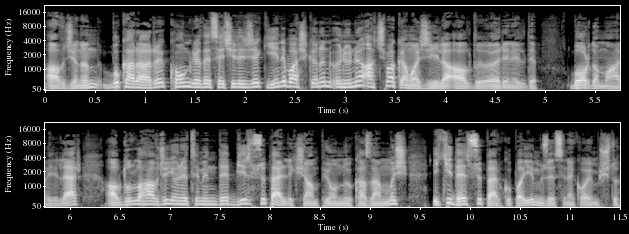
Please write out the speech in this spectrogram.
Avcı'nın bu kararı kongrede seçilecek yeni başkanın önünü açmak amacıyla aldığı öğrenildi. Bordo muhabirler Abdullah Avcı yönetiminde bir Süper Lig şampiyonluğu kazanmış, iki de Süper Kupayı müzesine koymuştu.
